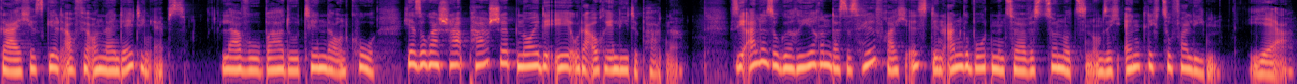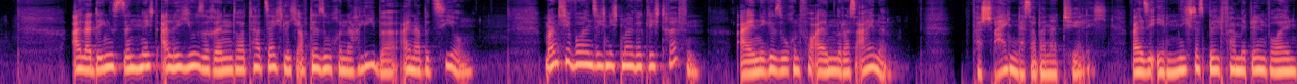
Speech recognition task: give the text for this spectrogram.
Gleiches gilt auch für Online-Dating-Apps. Lavu, Badu, Tinder und Co. Ja sogar Parship, Neu.de oder auch Elite-Partner. Sie alle suggerieren, dass es hilfreich ist, den angebotenen Service zu nutzen, um sich endlich zu verlieben. Yeah. Allerdings sind nicht alle Userinnen dort tatsächlich auf der Suche nach Liebe, einer Beziehung. Manche wollen sich nicht mal wirklich treffen. Einige suchen vor allem nur das eine. Verschweigen das aber natürlich, weil sie eben nicht das Bild vermitteln wollen,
